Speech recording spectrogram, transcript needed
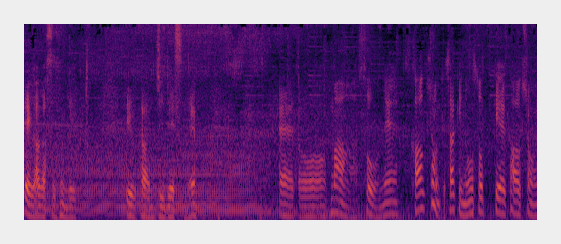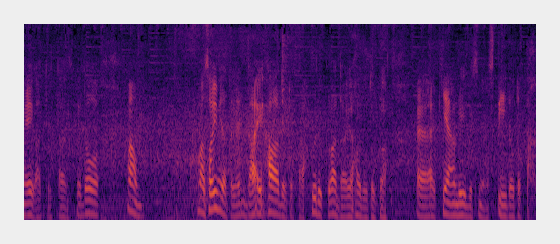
ー、映画が進んでいくという感じですね。えーとまあそうねカーアクションってさっきノンストップ系カーアクション映画って言ったんですけど、まあ、まあそういう意味だとねダイハードとか古くはダイハードとか、えー、キアン・リーブスのスピードとか、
